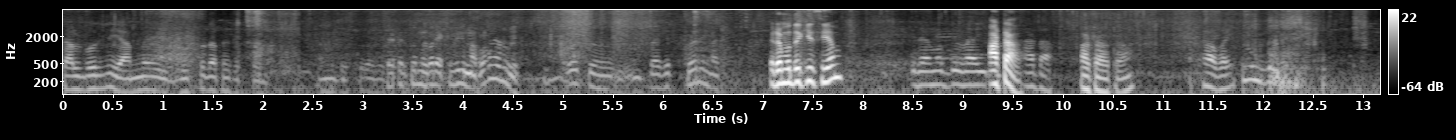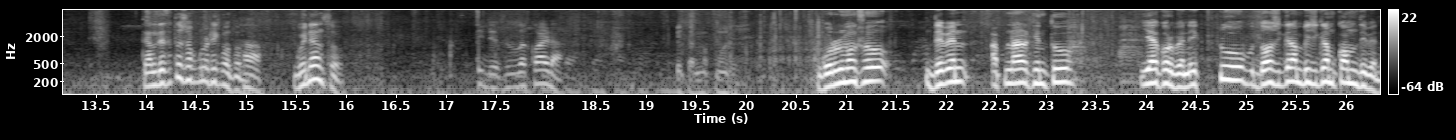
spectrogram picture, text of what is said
চাল বলছি আমি গুস্তটা প্যাকেট না এটার মধ্যে কি সিয়াম? এটার মধ্যে ভাই আটা? আটা। আটা আটা। হ্যাঁ ভাই। তেল দিয়েছে তো সবগুলো ঠিক মতন? হ্যাঁ। গুইনে আনছো? কয়টা গরুর মাংস দেবেন আপনার কিন্তু ইয়া করবেন একটু দশ গ্রাম বিশ গ্রাম কম দিবেন।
